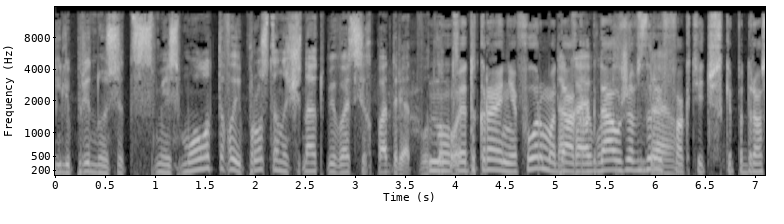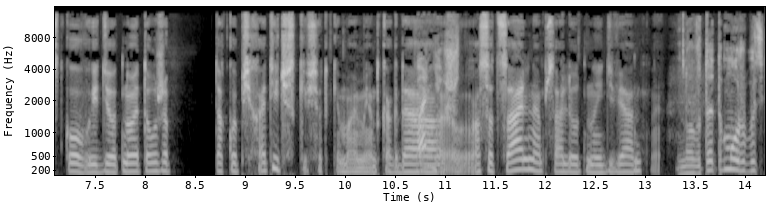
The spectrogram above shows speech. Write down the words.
или приносят смесь Молотова и просто начинают убивать всех подряд. Вот, ну, вот это крайняя форма, да, когда вот, уже взрыв да. фактически подростковый идет, но это уже такой психотический все-таки момент, когда Конечно. асоциальный абсолютно и девиантный. Но вот это может быть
